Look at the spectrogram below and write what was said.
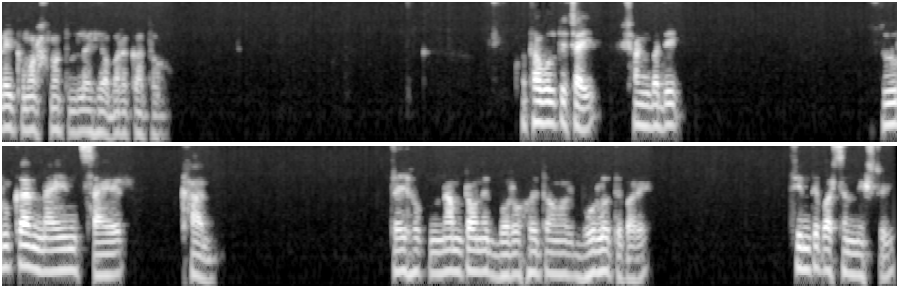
আলাইকুম রহমতুল্লাহি আবরকাত কথা বলতে চাই সাংবাদিক জুলকার নাইন সায়ের খান। যাই হোক নামটা অনেক বড়, হয়তো আমার ভুল হতে পারে। চিনতে পারছেন নিশ্চয়ই।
